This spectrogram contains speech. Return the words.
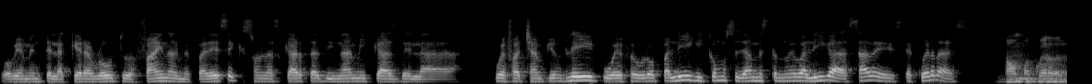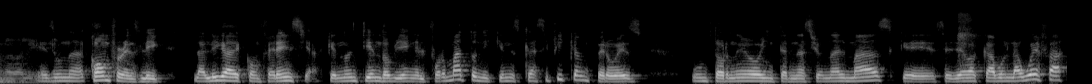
obviamente la que era Road to the Final, me parece, que son las cartas dinámicas de la UEFA Champions League, UEFA Europa League. ¿Y cómo se llama esta nueva liga? ¿Sabes? ¿Te acuerdas? No me acuerdo de la nueva liga. Es una Conference League, la liga de conferencia, que no entiendo bien el formato ni quiénes clasifican, pero es un torneo internacional más que se lleva a cabo en la UEFA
